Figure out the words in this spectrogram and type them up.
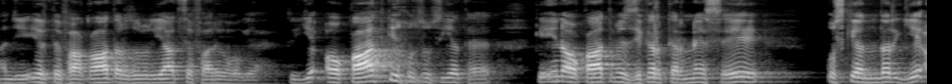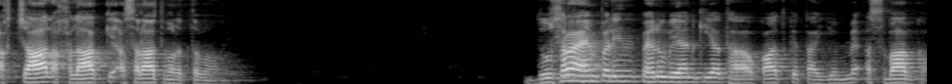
ہاں جی ارتفاقات اور ضروریات سے فارغ ہو گیا ہے۔ تو یہ اوقات کی خصوصیت ہے کہ ان اوقات میں ذکر کرنے سے اس کے اندر یہ اخچال اخلاق کے اثرات مرتب ہوں گے۔ دوسرا اہم ترین پہلو بیان کیا تھا اوقات کے تعین میں اسباب کا،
